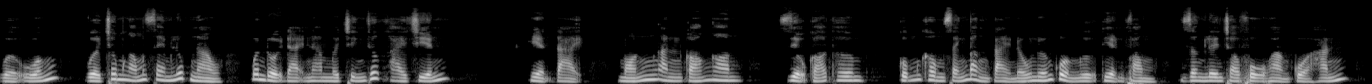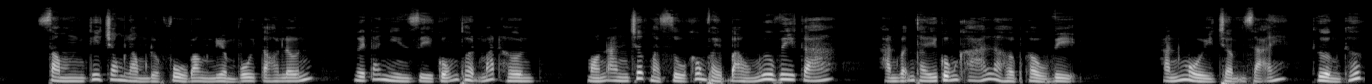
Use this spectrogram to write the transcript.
vừa uống, vừa trông ngóng xem lúc nào quân đội Đại Nam mới chính thức khai chiến. Hiện tại, món ăn có ngon, rượu có thơm, cũng không sánh bằng tài nấu nướng của ngự thiện phòng dâng lên cho phụ hoàng của hắn. Xong khi trong lòng được phủ bằng niềm vui to lớn, người ta nhìn gì cũng thuận mắt hơn. Món ăn trước mặt dù không phải bào ngư vi cá, hắn vẫn thấy cũng khá là hợp khẩu vị. Hắn ngồi chậm rãi, thưởng thức,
